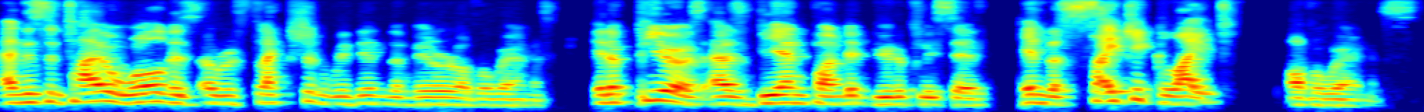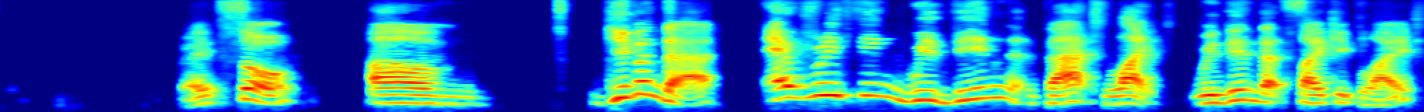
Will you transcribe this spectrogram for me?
and this entire world is a reflection within the mirror of awareness. It appears, as B.N. Pandit beautifully says, in the psychic light of awareness. Right? So, um, given that, everything within that light, within that psychic light,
